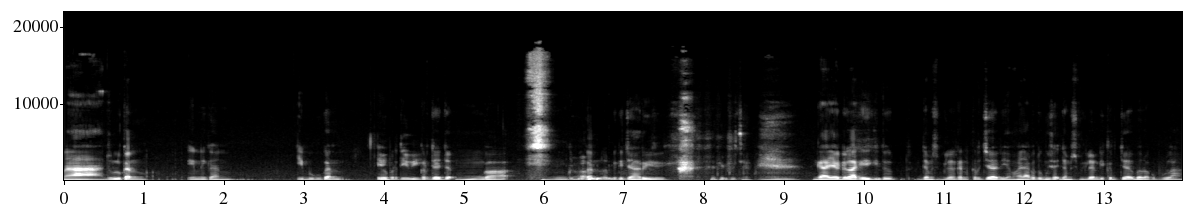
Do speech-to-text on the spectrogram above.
Nah dulu kan ini kan ibuku kan Iya pertiwi kerja jam enggak. Ibu kan lebih ke jari enggak ya udah lagi gitu. Jam 9 kan kerja dia. Makanya aku tunggu jam 9 dia kerja baru aku pulang.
